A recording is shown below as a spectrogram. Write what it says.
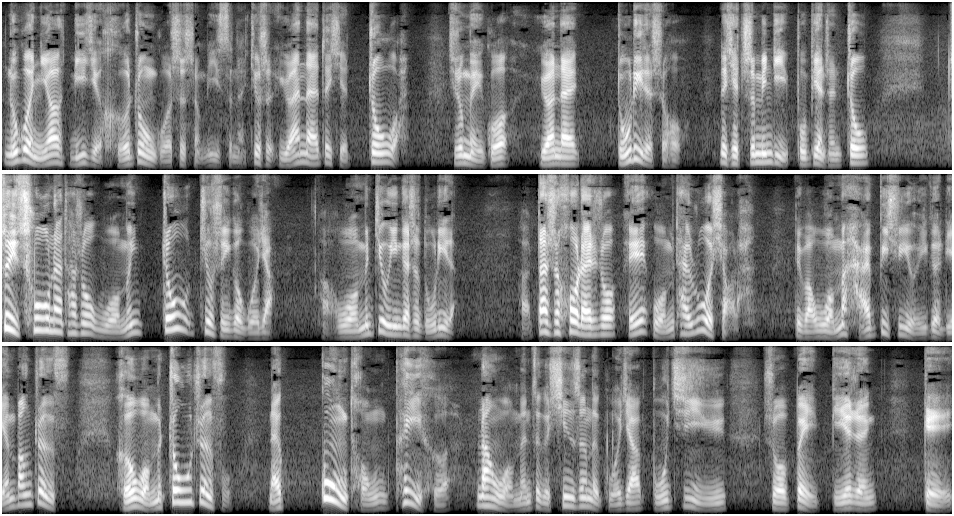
如果你要理解合众国是什么意思呢？就是原来这些州啊，就是美国原来独立的时候，那些殖民地不变成州。最初呢，他说我们州就是一个国家，啊，我们就应该是独立的，啊，但是后来说，哎，我们太弱小了，对吧？我们还必须有一个联邦政府。和我们州政府来共同配合，让我们这个新生的国家不至于说被别人给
